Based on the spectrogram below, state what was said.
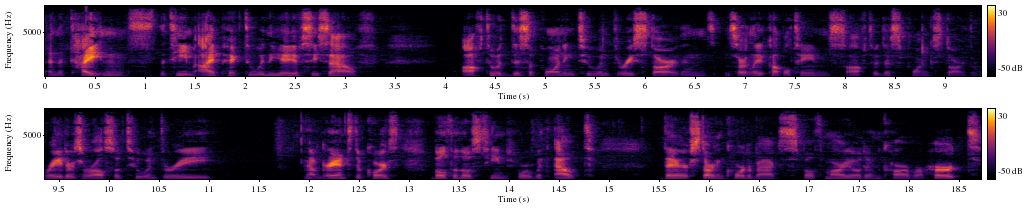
And the Titans, the team I picked to win the AFC South, off to a disappointing two and three start, and certainly a couple teams off to a disappointing start. The Raiders are also two and three. Now, granted, of course, both of those teams were without their starting quarterbacks. Both Mariota and Carr were hurt.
